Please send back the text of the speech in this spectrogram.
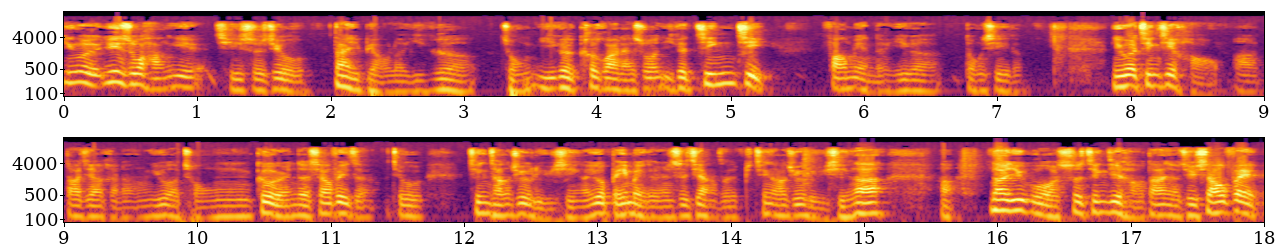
因为运输行业其实就代表了一个从一个客观来说一个经济方面的一个东西的。因为经济好啊，大家可能如果从个人的消费者就经常去旅行啊，因为北美的人是这样子，经常去旅行啊啊。那如果是经济好，当然要去消费。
